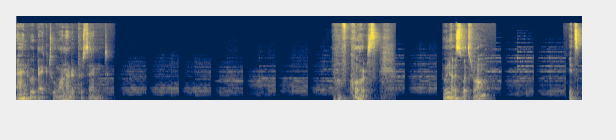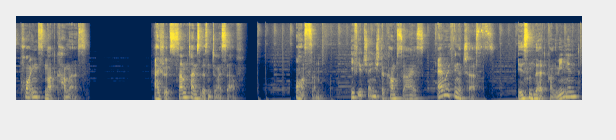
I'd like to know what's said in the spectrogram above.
And we're back to 100%. Of course. Who knows what's wrong? It's points, not commas. I should sometimes listen to myself. Awesome. If you change the comp size, everything adjusts. Isn't that convenient?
